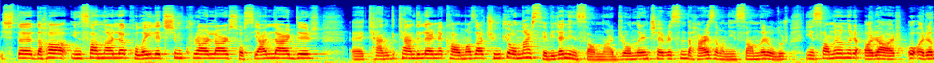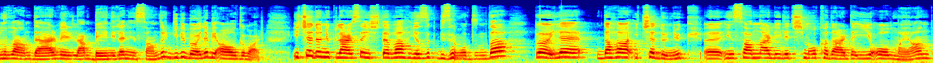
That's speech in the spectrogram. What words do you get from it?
İşte daha insanlarla kolay iletişim kurarlar, sosyallerdir e, kendi kendilerine kalmazlar. Çünkü onlar sevilen insanlardır. Onların çevresinde her zaman insanlar olur. İnsanlar onları arar. O aranılan, değer verilen, beğenilen insandır gibi böyle bir algı var. İçe dönüklerse işte vah yazık bize modunda böyle daha içe dönük, e, insanlarla iletişimi o kadar da iyi olmayan,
